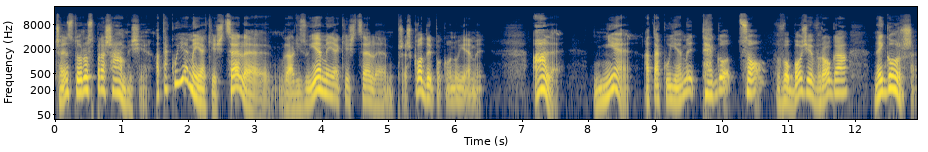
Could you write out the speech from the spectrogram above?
Często rozpraszamy się, atakujemy jakieś cele, realizujemy jakieś cele, przeszkody pokonujemy, ale nie atakujemy tego, co w obozie wroga najgorsze.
